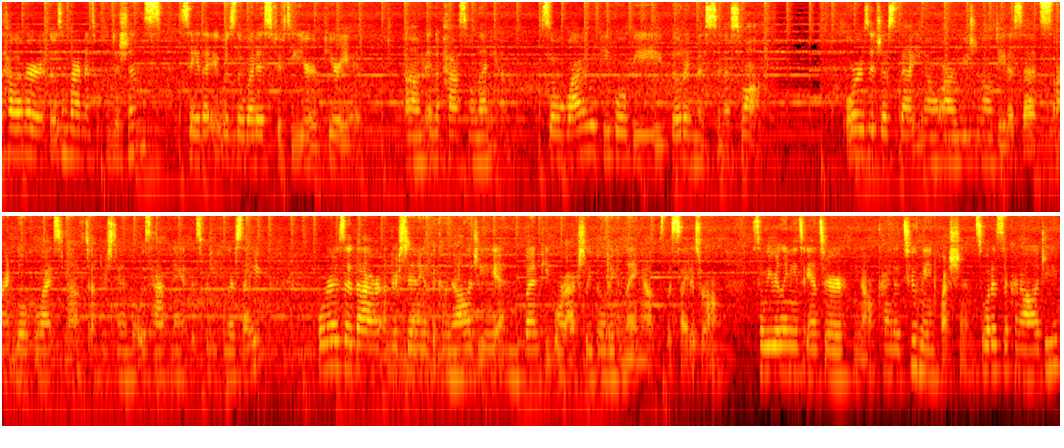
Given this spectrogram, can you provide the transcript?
However, those environmental conditions say that it was the wettest 50-year period um, in the past millennium. So why would people be building this in a swamp? Or is it just that, you know, our regional data sets aren't localized enough to understand what was happening at this particular site? Or is it that our understanding of the chronology and when people were actually building and laying out this site is wrong? So we really need to answer, you know, kind of two main questions. What is the chronology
